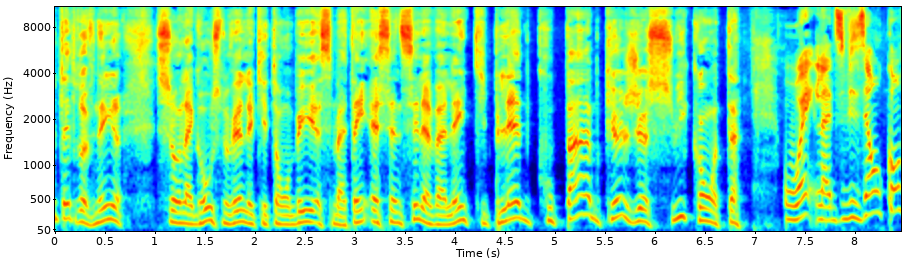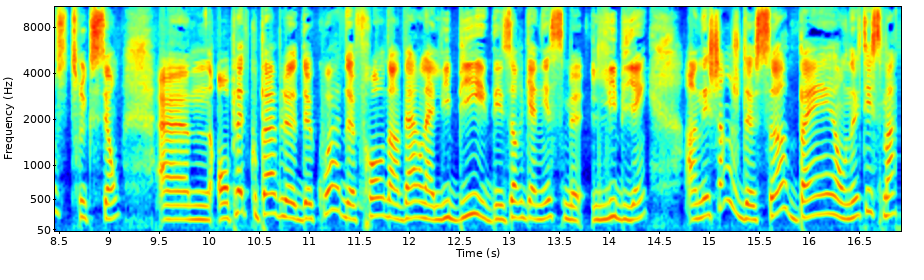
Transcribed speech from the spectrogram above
l'actualité, peut-être revenir sur la grosse nouvelle qui est tombée ce matin. SNC Lavalin qui plaide coupable que je suis content. Oui, la division construction. Euh, on plaide coupable de quoi? De fraude envers la Libye et des organismes libyens. En échange de ça, ben, on a été smart.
